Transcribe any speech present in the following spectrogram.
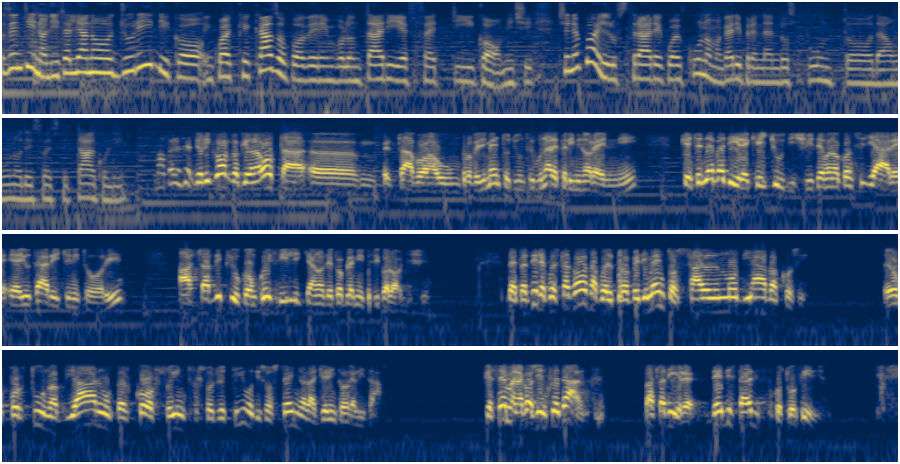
Cosentino, l'italiano giuridico in qualche caso può avere involontari effetti comici. Ce ne può illustrare qualcuno, magari prendendo spunto da uno dei suoi spettacoli? Ma per esempio ricordo che una volta eh, pensavo a un provvedimento di un tribunale per i minorenni che intendeva dire che i giudici devono consigliare e aiutare i genitori a star di più con quei figli che hanno dei problemi psicologici. Beh, per dire questa cosa, quel provvedimento salmodiava così. È opportuno avviare un percorso intersoggettivo di sostegno alla genitorialità, che sembra una cosa inquietante. Basta dire, devi stare con tuo figlio.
